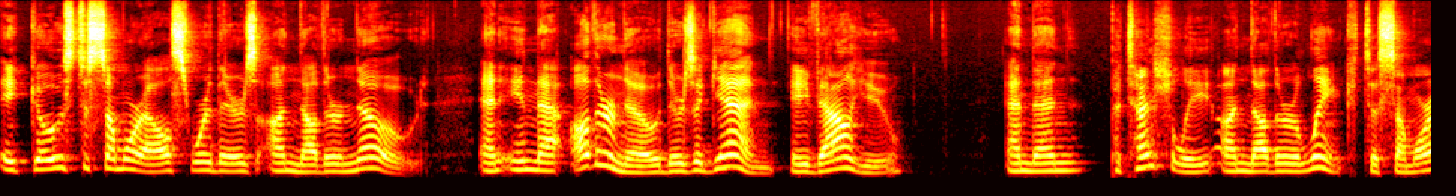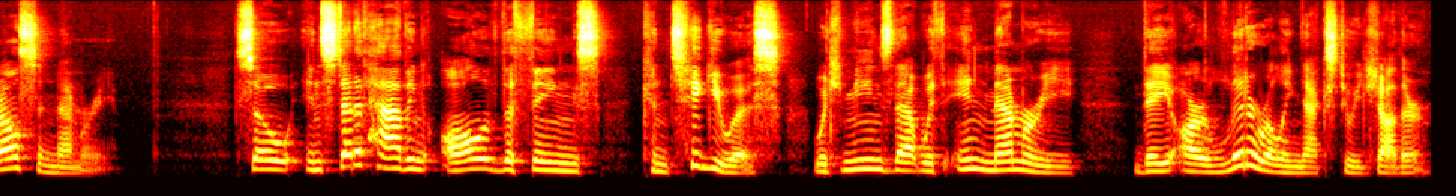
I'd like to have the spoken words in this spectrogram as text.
it goes to somewhere else where there's another node. And in that other node, there's again a value and then potentially another link to somewhere else in memory. So instead of having all of the things contiguous, which means that within memory they are literally next to each other,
